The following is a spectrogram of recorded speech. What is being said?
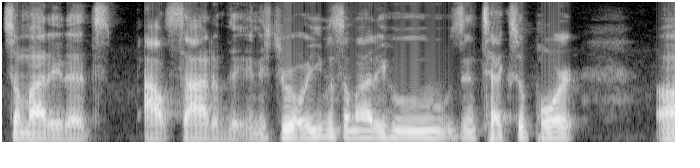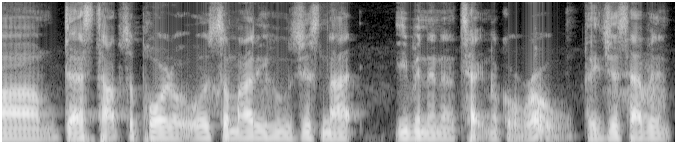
somebody that's outside of the industry or even somebody who's in tech support, um, desktop support, or, or somebody who's just not even in a technical role. They just haven't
